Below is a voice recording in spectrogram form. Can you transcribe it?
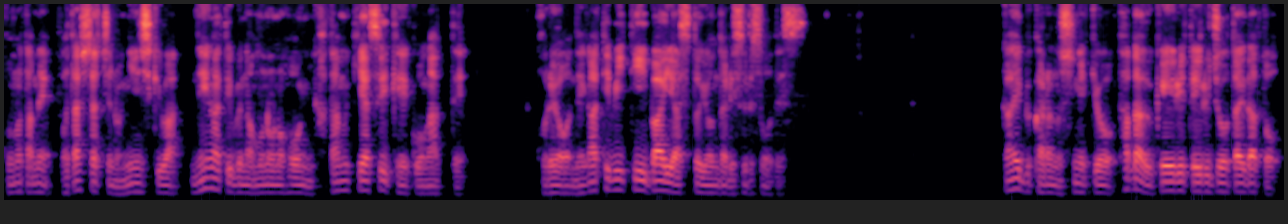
このため私たちの認識はネガティブなものの方に傾きやすい傾向があって、これをネガティビティバイアスと呼んだりするそうです。外部からの刺激をただ受け入れている状態だと、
